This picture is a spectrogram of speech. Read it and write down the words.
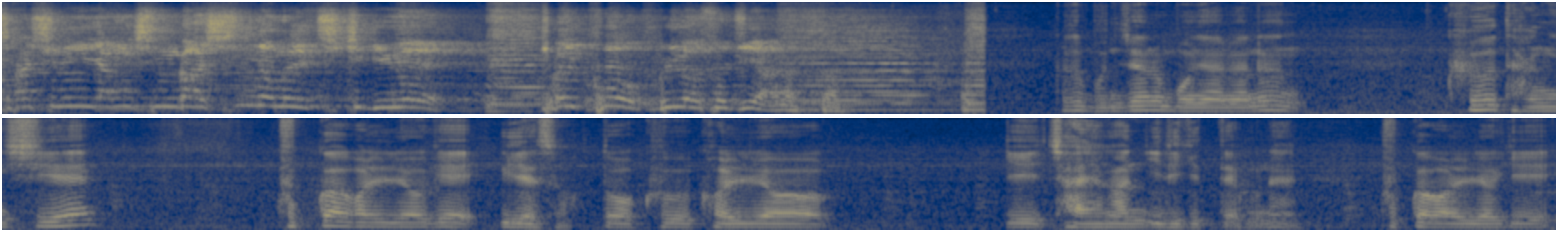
자신의 양심과 신념을 지키기 위해 결코 물러서지 않았다. 그래서 문제는 뭐냐면은 그 당시에 국가 권력에 의해서 또 그 권력이 자행한 일이기 때문에 국가 권력이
